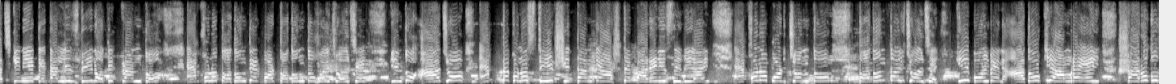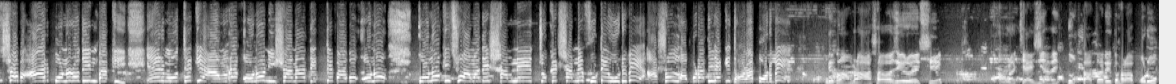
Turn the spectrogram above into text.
আজকে নিয়ে তেতাল্লিশ দিন অতিক্রান্ত। এখনও তদন্তের পর তদন্ত হয়ে চলছে। কিন্তু আজও একটা কোনো স্থির সিদ্ধান্তে আসতে পারেনি সিবিআই এখনও পর্যন্ত তদন্তই চলছে কি বলবেন আদৌ কি আমরা এই শারদ উৎসব আর পনেরো দিন বাকি এর মধ্যে কি আমরা কোনো নিশানা দেখতে পাবো কোনো কোনো কিছু আমাদের সামনে চোখের সামনে ফুটে উঠবে? আসল অপরাধীরা কি ধরা পড়বে? দেখুন আমরা আশাবাদী রয়েছি। আমরা চাইছি যাতে একটু তাড়াতাড়ি ধরা পড়ুক।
